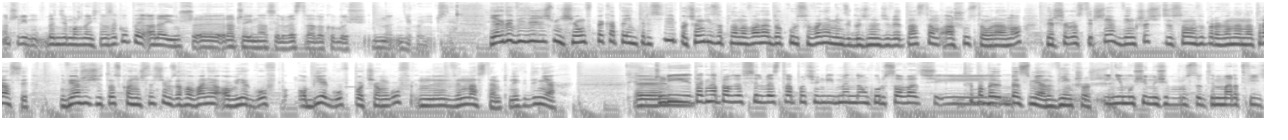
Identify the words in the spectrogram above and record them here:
No, czyli będzie można iść na zakupy, ale już e, raczej na Sylwestra do kogoś no, niekoniecznie. Jak dowiedzieliśmy się, w PKP Intercity pociągi zaplanowane do kursowania między godziną 19 a 6 rano 1 stycznia w większości zostaną wyprawione na trasy. Wiąże się to z koniecznością zachowania obiegów, obiegów pociągów w następnych dniach. Czyli tak naprawdę w Sylwestra pociągi będą kursować i... Chyba be, bez zmian w większości. I nie musimy się po prostu tym martwić,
